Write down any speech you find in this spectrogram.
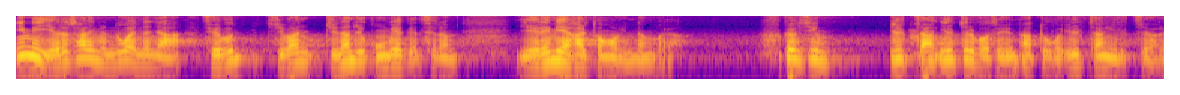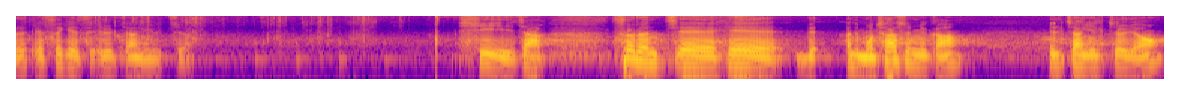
이미 예루살렘에 누가 있느냐? 저번, 지난, 지난주 공부했던 것처럼 예레미야 활동하고 있는 거야. 그래서 지금 1장 1절 보세요. 놔두고 1장 1절. 에스겔서 1장 1절. 시작. 서른째 해, 아니, 못 찾았습니까? 1장 1절요.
